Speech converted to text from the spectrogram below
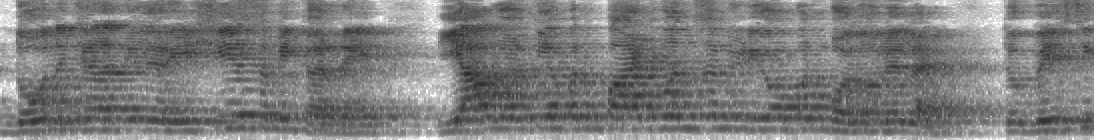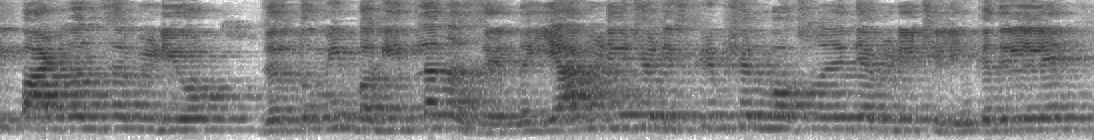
दोन चलातील रेषीय समीकरणे यावरती आपण पार्ट वन चा व्हिडिओ आपण बनवलेला आहे. तो बेसिक पार्ट वन चा व्हिडिओ जर तुम्ही बघितला नसेल तर या व्हिडिओच्या डिस्क्रिप्शन बॉक्समध्ये त्या व्हिडिओची लिंक दिलेली आहे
